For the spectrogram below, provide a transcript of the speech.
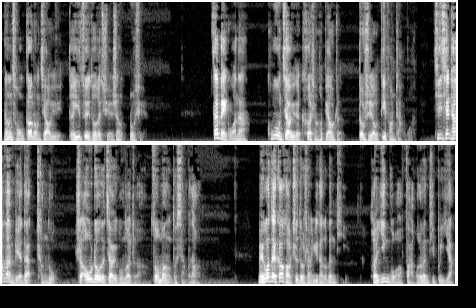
能从高等教育得益最多的学生入学。在美国呢，公共教育的课程和标准都是由地方掌握，其千差万别的程度是欧洲的教育工作者做梦都想不到的。美国在高考制度上遇到的问题和英国、法国的问题不一样，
